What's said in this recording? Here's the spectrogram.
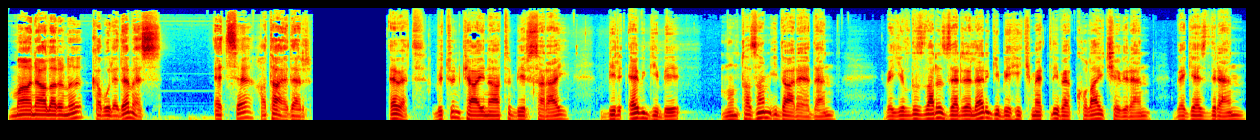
manalarını kabul edemez. Etse hata eder. Evet, bütün kainatı bir saray, bir ev gibi muntazam idare eden ve yıldızları zerreler gibi hikmetli ve kolay çeviren ve gezdiren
